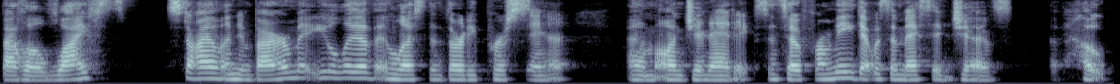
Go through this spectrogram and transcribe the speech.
by the lifestyle and environment you live, and less than 30% um, on genetics. And so for me, that was a message of, of hope,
